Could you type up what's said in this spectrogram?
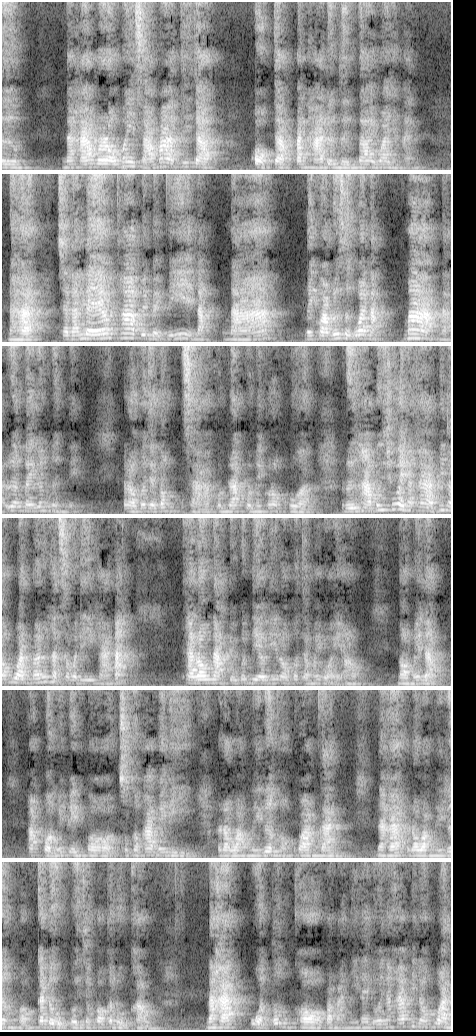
เดิมๆนะคะ เราไม่สามารถที่จะออกจากปัญหาเดิมๆได้ว่าอย่างนั้นนะคะฉะนั้นแล้วถ้าเป็นแบบนี้หนักหนาในความรู้สึกว่าหนักมากนะเรื่องใดเรื่องหนึ่งเนี่ยเราก็จะต้องปรึกษาคนรักคนในครอบครัว หรือหาผู้ช่วยนะคะ พี่น้องวันพฤหัสบดีค่ะนะถ้าเราหนักอยู่คนเดียวนี่เราก็จะไม่ไหวเอา นอนไม่หลับพักผ่อนไม่เพียงพอสุขภาพไม่ดี ระวังในเรื่องของความดันนะคะ ระวังในเรื่องของกระดูกโดยเฉพาะกระดูกเข่า นะคะ ปวดต้นคอประมาณนี้ได้ด้วยนะคะ พี่น้องวัน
